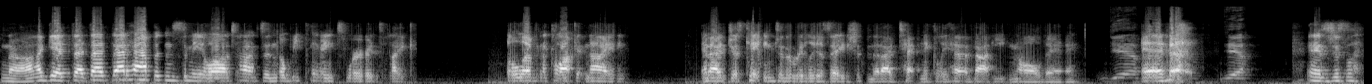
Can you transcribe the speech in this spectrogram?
no, I get that. That that happens to me a lot of times, and there'll be points where it's like eleven o'clock at night, and I just came to the realization that I technically have not eaten all day. Yeah. And uh, yeah. And it's just like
